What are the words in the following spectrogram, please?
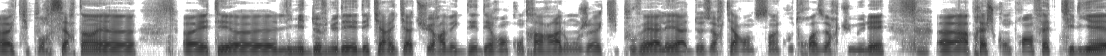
euh, qui pour certains euh, euh, étaient limite devenus des, des, caricatures avec des, des, rencontres à rallonge qui pouvaient aller à 2h45 ou 3h cumulées. après, je comprends en fait qu'il y ait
